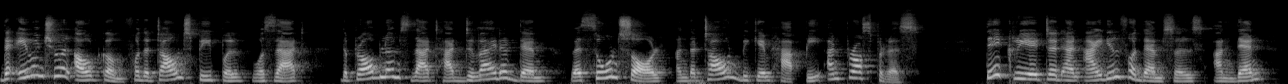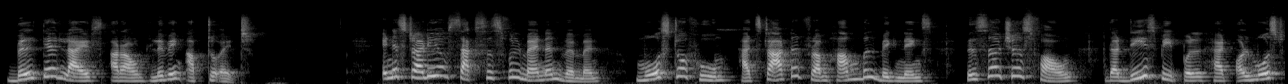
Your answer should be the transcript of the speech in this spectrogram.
The eventual outcome for the townspeople was that the problems that had divided them were soon solved and the town became happy and prosperous. They created an ideal for themselves and then built their lives around living up to it. In a study of successful men and women, most of whom had started from humble beginnings, researchers found that these people had almost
